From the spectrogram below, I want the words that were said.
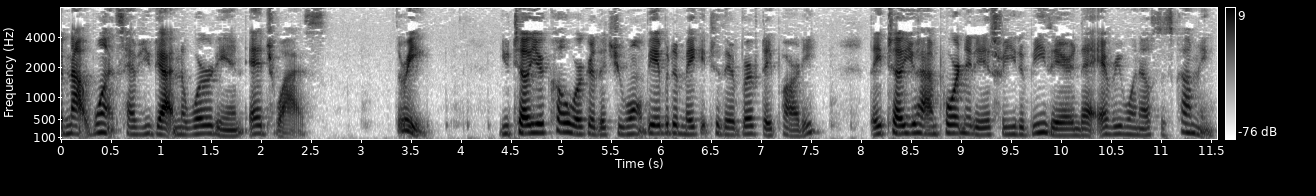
but not once have you gotten a word in edgewise. 3. You tell your coworker that you won't be able to make it to their birthday party. They tell you how important it is for you to be there and that everyone else is coming.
